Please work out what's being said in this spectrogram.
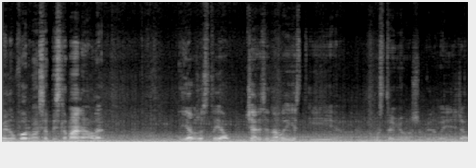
Він оформився після мене, але я вже стояв в черзі на виїзд і пустив його, щоб він виїжджав.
